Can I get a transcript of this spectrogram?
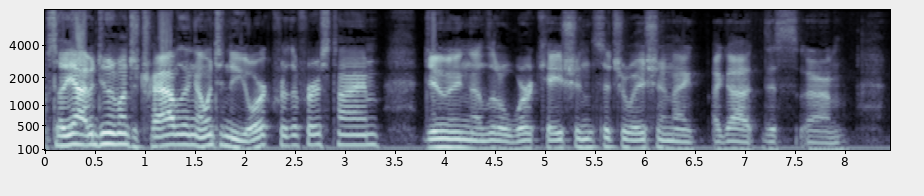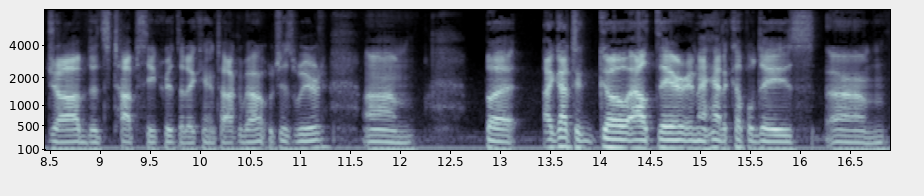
So yeah, I've been doing a bunch of traveling. I went to New York for the first time, doing a little workation situation. I I got this um, job that's top secret that I can't talk about, which is weird. Um, but I got to go out there and I had a couple days um,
